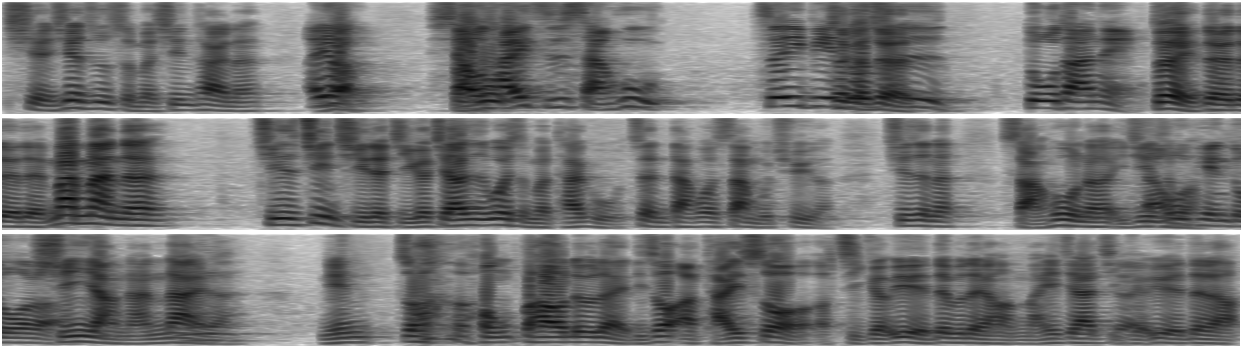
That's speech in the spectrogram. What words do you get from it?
显现出什么心态呢？哎呦，小台子散户这一边都是多单呢。对对对对，慢慢呢，其实近期的几个假日，为什么台股震荡或上不去了？其实呢，散户呢已经什么偏多了，心痒难耐了，年终红包对不对？你说啊，台硕几个月对不对？哈，买一家几个月对吧？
